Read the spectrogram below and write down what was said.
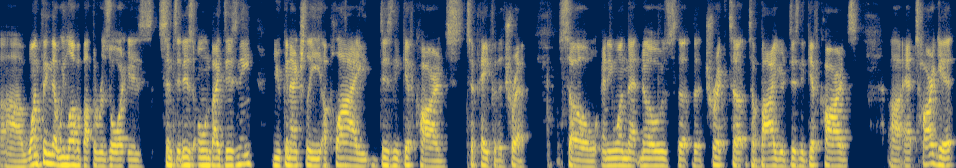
Uh, one thing that we love about the resort is since it is owned by Disney, you can actually apply Disney gift cards to pay for the trip. So anyone that knows the the trick to to buy your Disney gift cards uh, at Target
